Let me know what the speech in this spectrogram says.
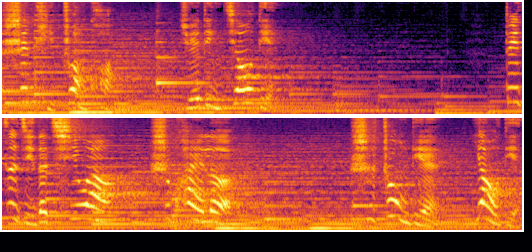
身体状况决定焦点。对自己的期望是快乐，是重点要点。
